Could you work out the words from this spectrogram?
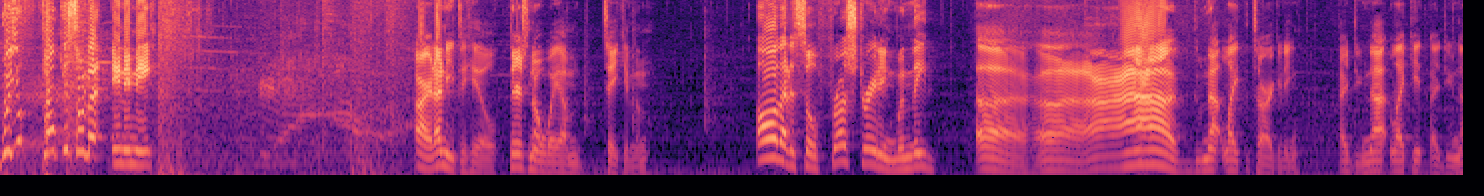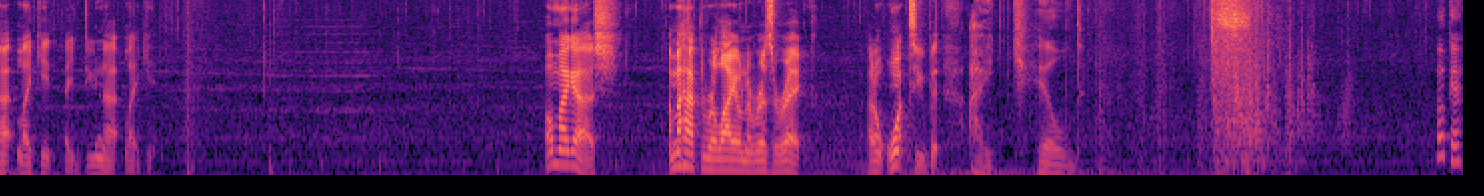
Will you focus on the enemy? Alright, I need to heal. There's no way I'm taking them. Oh, that is so frustrating when they... Uh, uh, do not like the targeting. I do not like it. I do not like it. I do not like it. Oh my gosh. I'm gonna have to rely on a resurrect. I don't want to, but I killed. Okay,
